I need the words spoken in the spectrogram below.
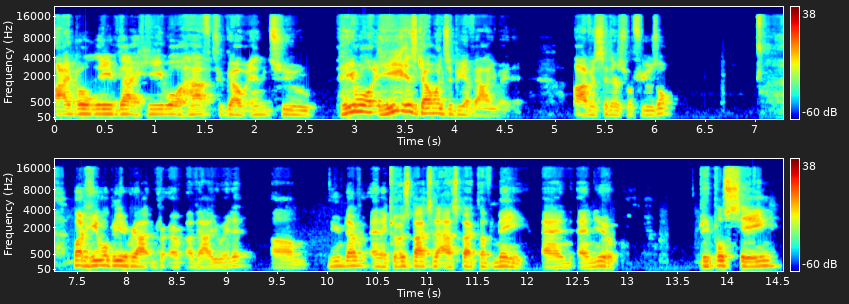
I believe that he will have to go into he will he is going to be evaluated. Obviously, there's refusal, but he will be eva- evaluated. Um, you never, and it goes back to the aspect of me and and you. People see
